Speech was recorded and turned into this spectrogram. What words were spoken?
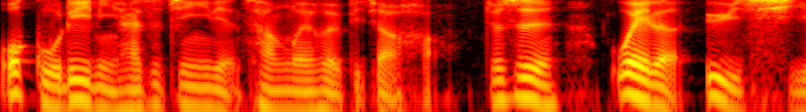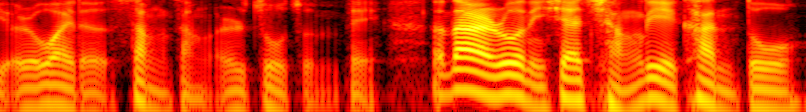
我鼓励你还是进一点仓位会比较好，就是为了预期额外的上涨而做准备。那当然，如果你现在强烈看多，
